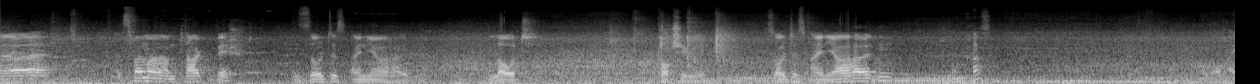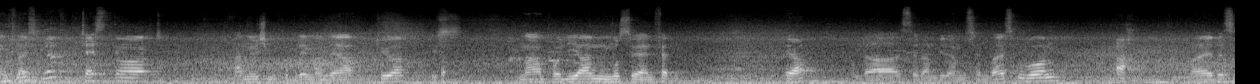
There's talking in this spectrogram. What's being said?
äh, zweimal am Tag wäscht, sollte es ein Jahr halten. Laut Kochchemie. Sollte es ein Jahr halten. Krass. Auch einen kleinen? Test gemacht. War nämlich ein Problem an der Tür. Ich, dem Polieren musst du ja entfetten. Ja. Und da ist er dann wieder ein bisschen weiß geworden. Ach, Weil das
